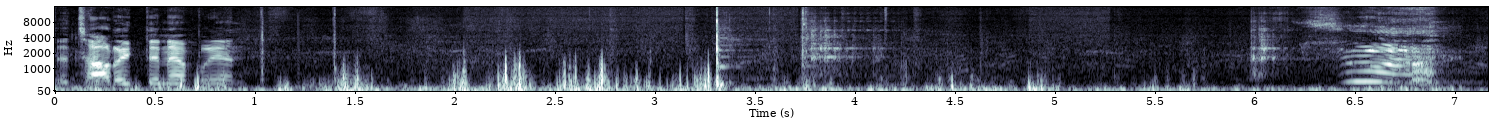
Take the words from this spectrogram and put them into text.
Den tager du ikke, den her, Brian? Sure.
